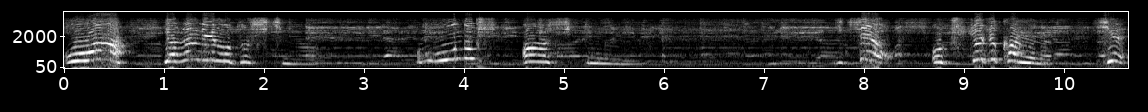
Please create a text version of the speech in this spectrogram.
Oha! Ya ben benim motor sikim ya. Ama 19 ana siktim onu ya. Gitsene o, çocuk kamyonu. Ki,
